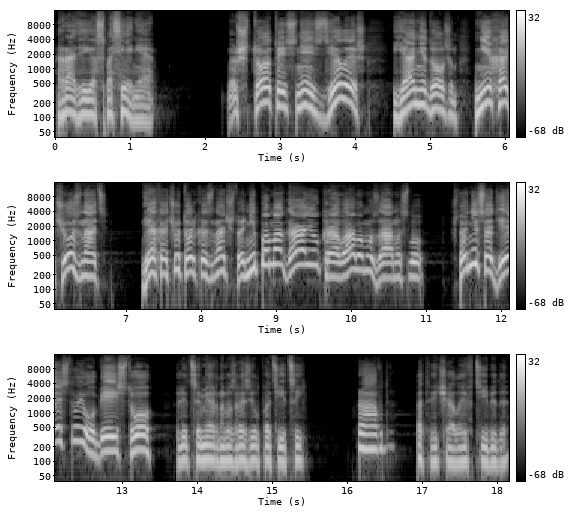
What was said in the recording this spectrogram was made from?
ради ее спасения». «Что ты с ней сделаешь, я не должен. Не хочу знать!» Я хочу только знать, что не помогаю кровавому замыслу, что не содействую убийству, — лицемерно возразил Патиций. — Правда, — отвечала Евтибеда,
